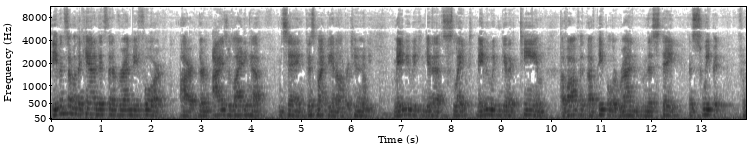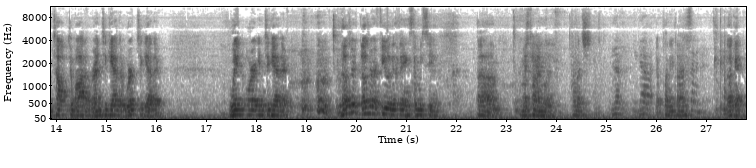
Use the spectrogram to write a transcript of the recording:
Even some of the candidates that have run before are their eyes are lighting up and saying this might be an opportunity. Maybe we can get a slate. Maybe we can get a team of office, of people to run in this state and sweep it from top to bottom. Run together, work together, win Oregon together. those are those are a few of the things. Let me see. Um, my time limit. How much? Yeah. You got Got plenty of time. seven minutes. Okay.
